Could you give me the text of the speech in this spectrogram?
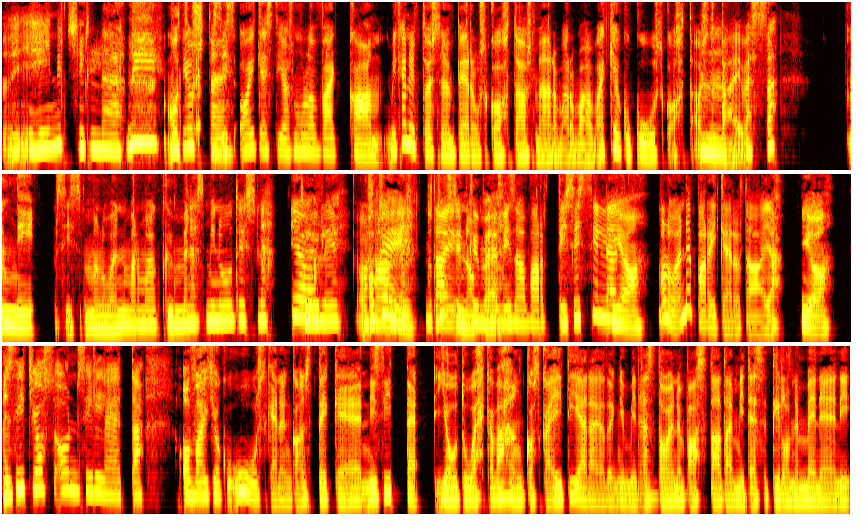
ei nyt silleen. niin, Mutta siis oikeasti, jos mulla on vaikka, mikä nyt olisi sellainen peruskohtausmäärä varmaan, vaikka joku kuusi kohtausta. Mm. päivässä, Niin, siis mä luen varmaan kymmenes minuutissa ne Joo. tyyliin. Osaan Okei, ne. no tai tosi nopea. kymmenen misaa vartti. Siis silleen, että Joo, mä luen ne pari kertaa ja joo. Ja sitten jos on silleen, että on vaikka joku uusi, kenen kanssa tekee, niin sitten joutuu ehkä vähän, koska ei tiedä jotenkin, miten se toinen vastaa tai miten se tilanne menee, niin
